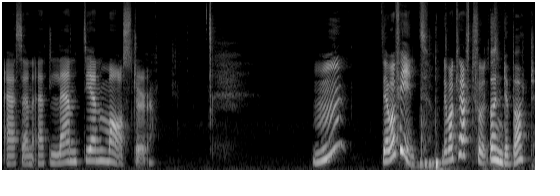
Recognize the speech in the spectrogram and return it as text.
as an Atlantean master. Mm, det var fint. Det var kraftfullt. Underbart!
